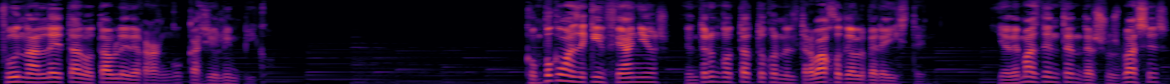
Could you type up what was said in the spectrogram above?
fue un atleta notable de rango casi olímpico. Con poco más de 15 años entró en contacto con el trabajo de Albert Einstein, y además de entender sus bases,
